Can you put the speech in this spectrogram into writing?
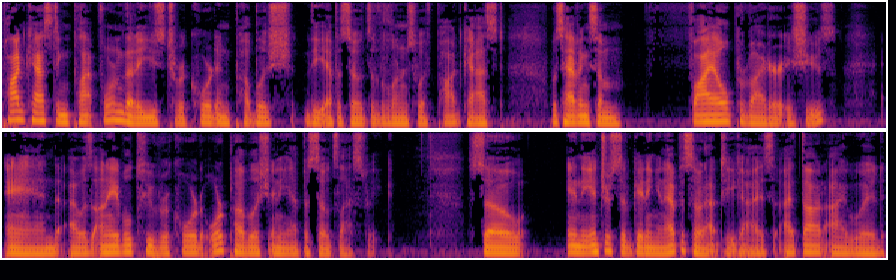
podcasting platform that I used to record and publish the episodes of the Learn Swift podcast was having some file provider issues, and I was unable to record or publish any episodes last week. So, in the interest of getting an episode out to you guys, I thought I would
